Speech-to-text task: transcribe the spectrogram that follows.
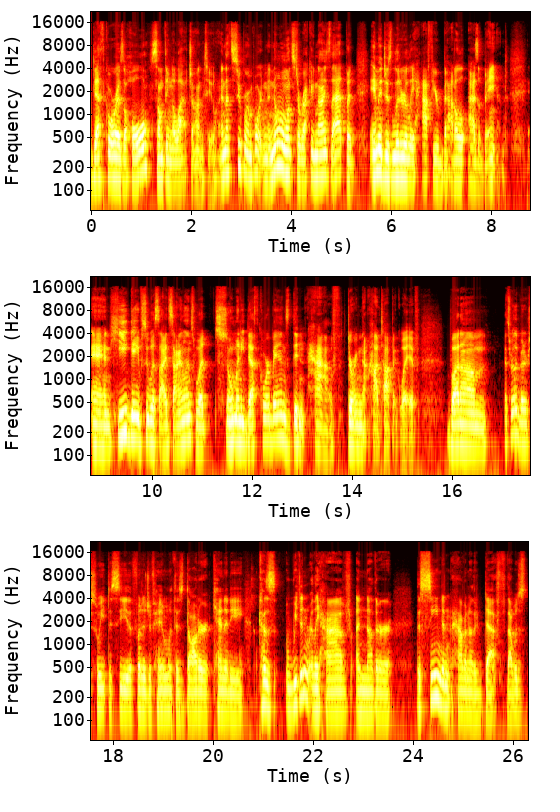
deathcore as a whole something to latch onto. And that's super important. And no one wants to recognize that but image is literally half your battle as a band. And he gave suicide silence what so many deathcore bands didn't have during that hot topic wave. But um it's really bittersweet to see the footage of him with his daughter Kennedy because we didn't really have another the scene didn't have another death that was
